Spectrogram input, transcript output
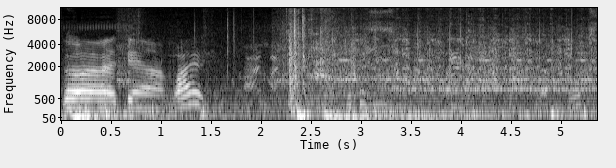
God damn. Why? Look at- What's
